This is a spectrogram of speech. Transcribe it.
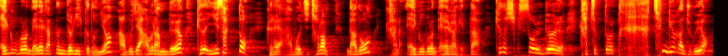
애굽으로 내려갔던 적이 있거든요. 아버지 아브라함도요. 그래서 이삭도 그래 아버지처럼 나도 가- 애굽으로 내려가겠다. 그래서 식솔들, 가축들 다 챙겨가지고요.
